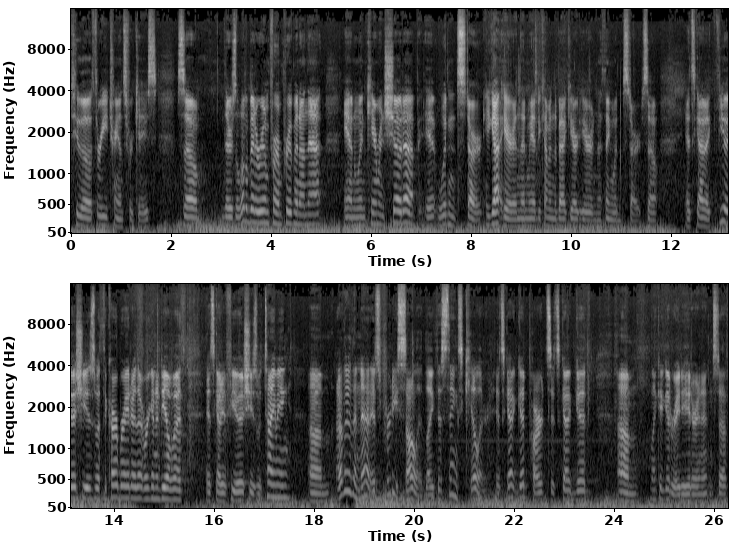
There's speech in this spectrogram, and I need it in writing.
203 transfer case. So there's a little bit of room for improvement on that. And when Cameron showed up, it wouldn't start. He got here, and then we had to come in the backyard here, and the thing wouldn't start. So It's got a few issues with the carburetor that we're going to deal with. It's got a few issues with timing. Um, other than that, it's pretty solid. Like this thing's killer. It's got good parts. It's got good, um, like a good radiator in it and stuff.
